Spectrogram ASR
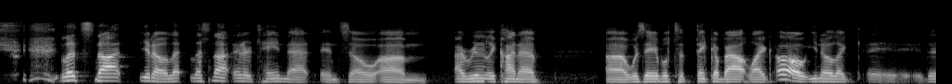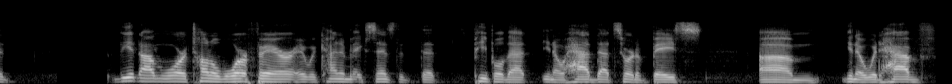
let's not, you know, let let's not entertain that. And so um, I really kind of uh, was able to think about like, oh, you know, like uh, the Vietnam War, tunnel warfare. It would kind of make sense that that people that you know had that sort of base, um, you know, would have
